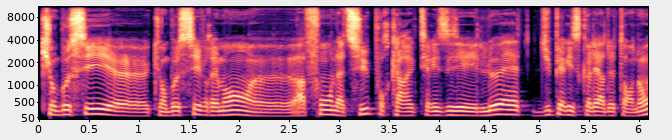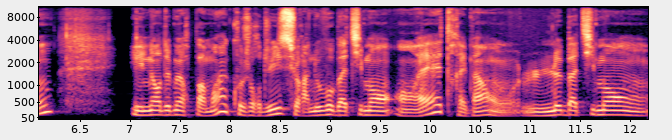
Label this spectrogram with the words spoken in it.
qui ont bossé, euh, qui ont bossé vraiment à fond là-dessus pour caractériser le hêtre du périscolaire de Tendon. Il n'en demeure pas moins qu'aujourd'hui, sur un nouveau bâtiment en hêtre, eh ben, le bâtiment,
